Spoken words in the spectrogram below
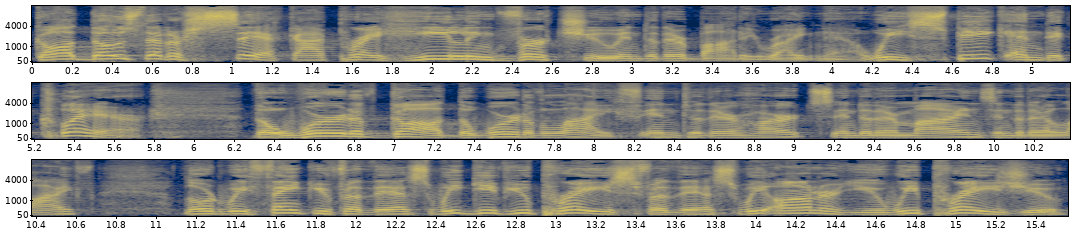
God those that are sick i pray healing virtue into their body right now. We speak and declare the Word of God, the Word of life, into their hearts, into their minds, into their life. Lord, we thank you for this. We give you praise for this. We honor you. We praise you.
